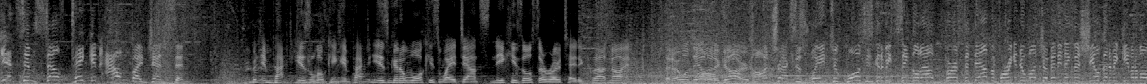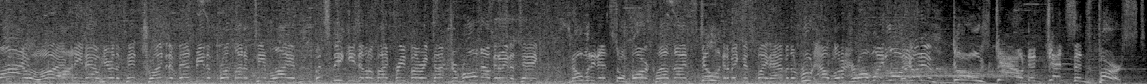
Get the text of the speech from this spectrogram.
gets himself taken out by Jensen. But Impact is looking. Impact is going to walk his way down. Sneaky's also rotated. Cloud9, they don't want the Elder to go. Contractz is way too close. He's going to be singled out and bursted down before he can do much of anything. The shield going to be keeping him alive. still alive. Body now here in the pit trying to defend, be the front line of Team Lyon. But Sneaky's able to find free firing time. Jirall now going to be the tank. Nobody dead so far. Cloud9 still looking to make this fight happen. The root out on Jirall White Lotus. They got him. Goes down to Jensen's burst.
